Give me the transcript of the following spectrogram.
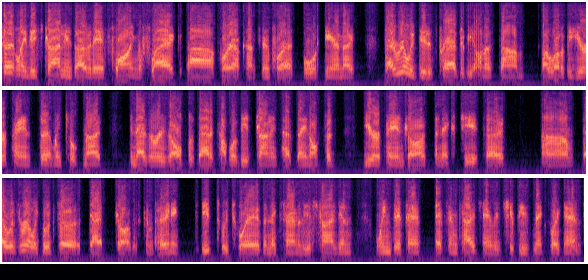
certainly the Australians over there flying the flag uh, for our country and for our sport here, and they, they really did us proud, to be honest. Um, a lot of the Europeans certainly took note, and as a result of that, a couple of the Australians have been offered European drives for next year. So um, it was really good for the drivers competing. Ipswich, where the next round of the Australian Wings FM, FMK Championship is next weekend.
